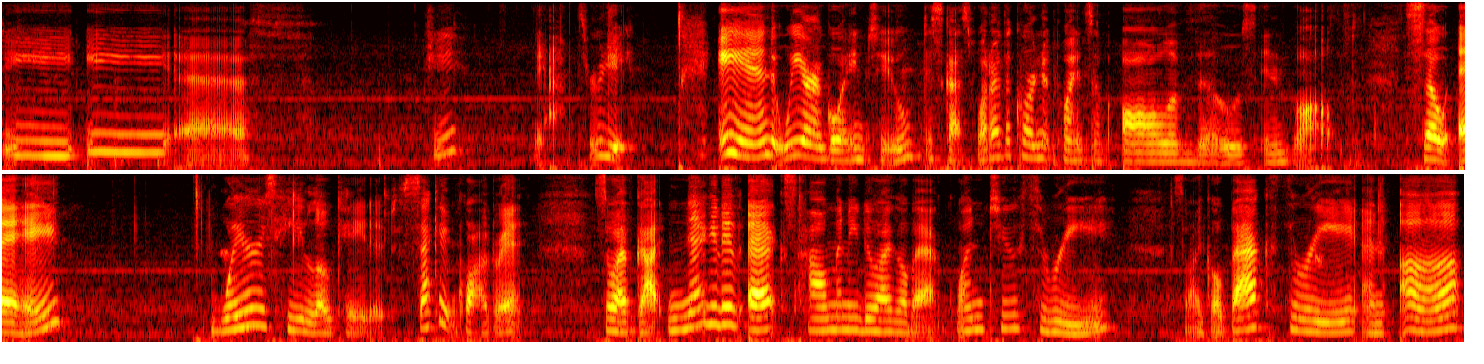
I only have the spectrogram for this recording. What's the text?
D, E, F, G? Yeah, through G. And we are going to discuss what are the coordinate points of all of those involved. So A, where is he located? Second quadrant. So I've got negative x. How many do I go back? One, two, three. So I go back three and up,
